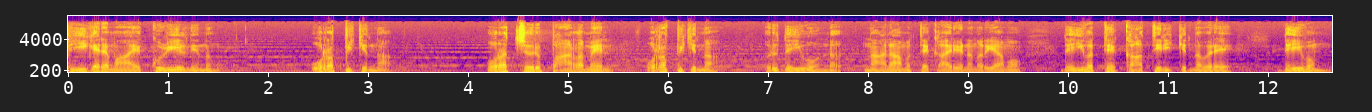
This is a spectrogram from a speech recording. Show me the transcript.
ഭീകരമായ കുഴിയിൽ നിന്നും ഉറപ്പിക്കുന്ന ഉറച്ചൊരു പാറമേൽ ഉറപ്പിക്കുന്ന ഒരു ദൈവമുണ്ട്. നാലാമത്തെ കാര്യം എന്നറിയാമോ ദൈവത്തെ കാത്തിരിക്കുന്നവരെ ദൈവം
